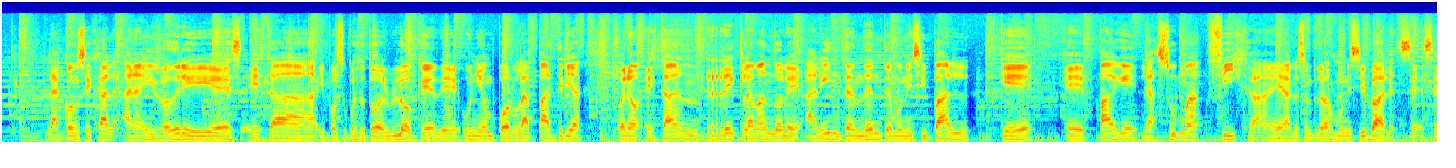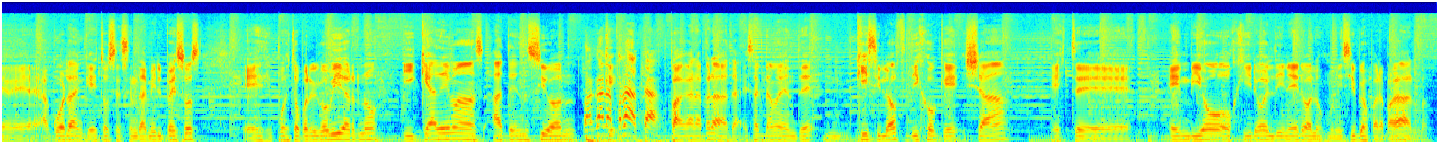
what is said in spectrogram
la concejal Anaí Rodríguez está, y por supuesto todo el bloque de Unión por la Patria, bueno, están reclamándole al intendente municipal que eh, pague la suma fija eh, a los empleados municipales. Se, se acuerdan que estos 60 mil pesos es dispuesto por el gobierno y que además, atención... Paga la plata. Paga la plata, exactamente. Kisilov dijo que ya este, envió o giró el dinero a los municipios para pagarlo.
